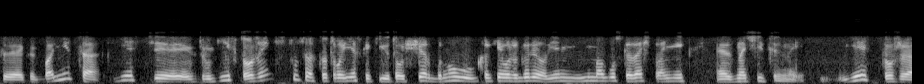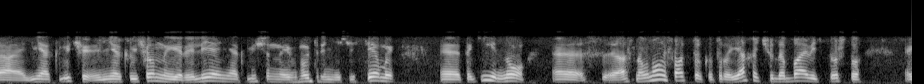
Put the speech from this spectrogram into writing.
как больница, есть э, в других тоже институциях, в которых есть какие-то ущербы. Ну, как я уже говорил, я не могу сказать, что они э, значительные. Есть тоже а, не, отключ... не отключенные реле, не отключенные внутренние системы, э, такие, но э, основной фактор, который я хочу добавить, то, что э,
